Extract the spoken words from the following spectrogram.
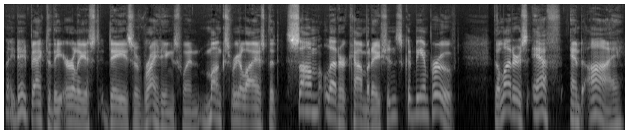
They date back to the earliest days of writings when monks realized that some letter combinations could be improved. The letters F and I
